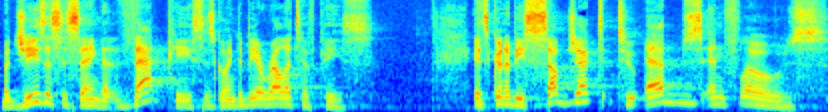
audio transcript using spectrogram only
But Jesus is saying that that peace is going to be a relative peace. It's going to be subject to ebbs and flows.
